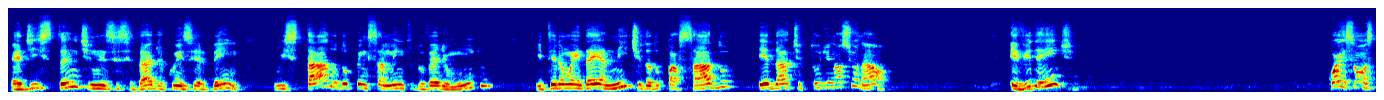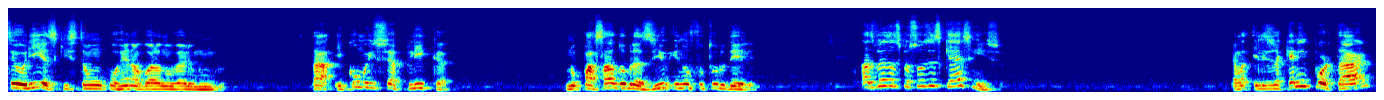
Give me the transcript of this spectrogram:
é de instante necessidade de conhecer bem o estado do pensamento do velho mundo e ter uma ideia nítida do passado e da atitude nacional. Evidente. Quais são as teorias que estão ocorrendo agora no velho mundo? Tá? E como isso se aplica no passado do Brasil e no futuro dele? Às vezes as pessoas esquecem isso. eles já querem importar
